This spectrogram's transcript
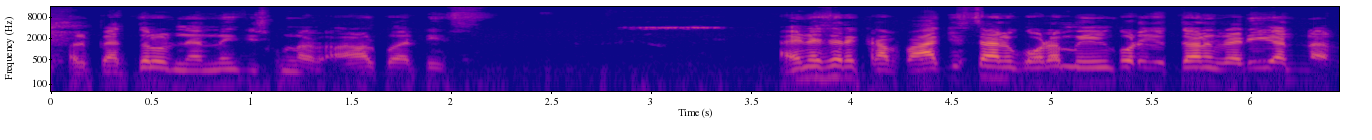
వాళ్ళు పెద్దలు నిర్ణయం తీసుకున్నారు ఆల్ పార్టీస్. అయినా సరే పాకిస్తాన్ కూడా మేము కూడా యుద్ధానికి రెడీగా అంటున్నారు.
